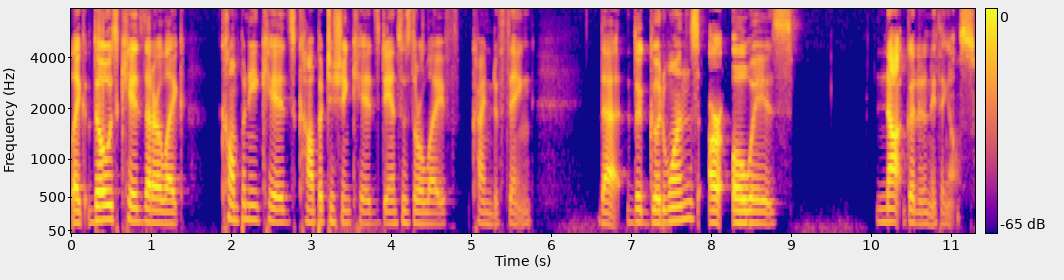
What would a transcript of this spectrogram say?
like those kids that are like company kids, competition kids, dances their life kind of thing. That the good ones are always not good at anything else.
